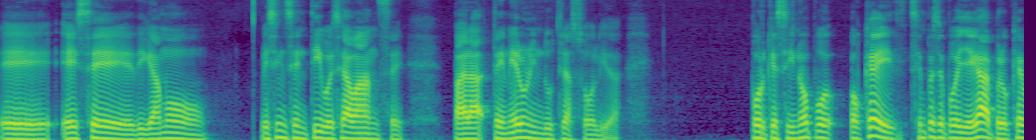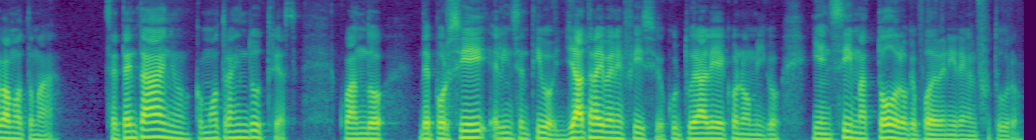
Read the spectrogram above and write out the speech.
eh, ese, digamos, ese incentivo, ese avance para tener una industria sólida. Porque si no, pues, ok, siempre se puede llegar, pero ¿qué vamos a tomar? 70 años como otras industrias, cuando de por sí el incentivo ya trae beneficio cultural y económico y encima todo lo que puede venir en el futuro.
